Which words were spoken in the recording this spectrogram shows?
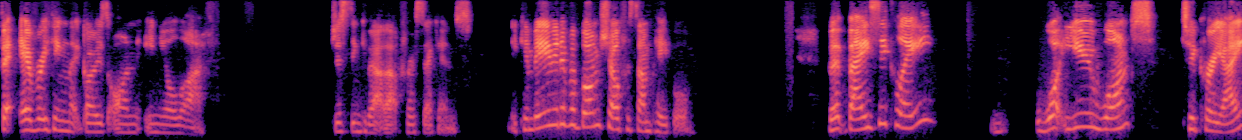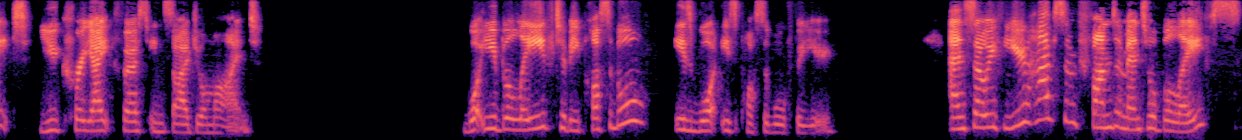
for everything that goes on in your life. Just think about that for a second. It can be a bit of a bombshell for some people. But basically, what you want to create, you create first inside your mind. What you believe to be possible is what is possible for you. And so, if you have some fundamental beliefs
